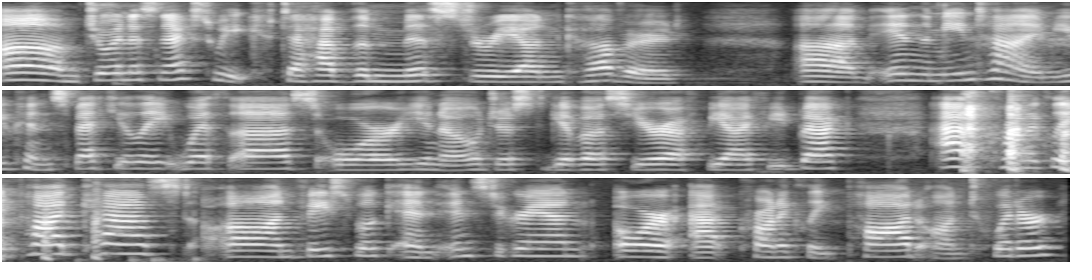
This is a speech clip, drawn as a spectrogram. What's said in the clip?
Um, join us next week to have the mystery uncovered. Um, in the meantime, you can speculate with us or, you know, just give us your FBI feedback at Chronically Podcast on Facebook and Instagram or at Chronically Pod on Twitter.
